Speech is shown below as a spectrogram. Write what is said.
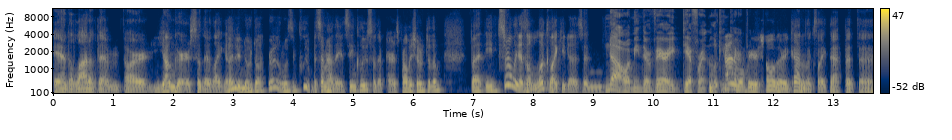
and a lot of them are younger so they're like i didn't know doc brown was in clue but somehow they had seen clue so their parents probably showed it to them but he certainly doesn't look like he does and no i mean they're very different looking kind characters. of over your shoulder he kind of looks like that but uh,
